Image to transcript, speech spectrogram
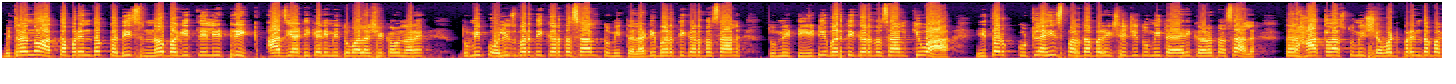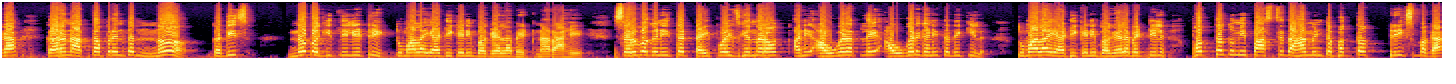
मित्रांनो आतापर्यंत कधीच न बघितलेली ट्रिक आज या ठिकाणी मी तुम्हाला शिकवणार आहे. तुम्ही पोलीस भरती करत असाल तुम्ही तलाठी भरती करत असाल तुम्ही टी ई टी भरती करत असाल किंवा इतर कुठल्याही स्पर्धा परीक्षेची तुम्ही तयारी करत असाल तर हा क्लास तुम्ही शेवटपर्यंत बघा. कारण आत्तापर्यंत न कधीच न बघितलेली ट्रिक तुम्हाला या ठिकाणी बघायला भेटणार आहे. सर्व गणित टाईप वाईज घेणार आहोत आणि अवघडातले अवघड गणित देखील तुम्हाला या ठिकाणी बघायला भेटतील. फक्त तुम्ही पाच ते दहा मिनिटं फक्त ट्रिक्स बघा.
